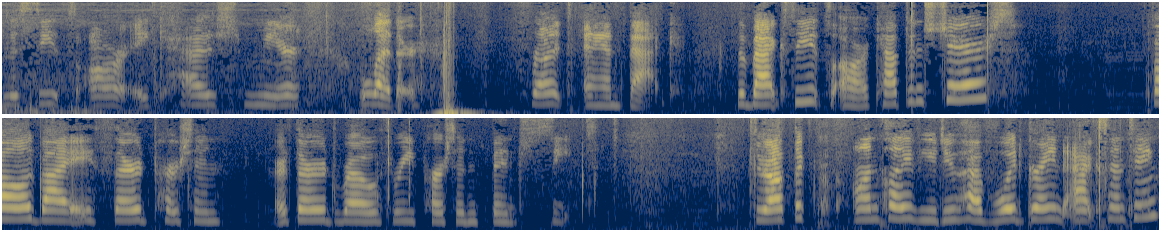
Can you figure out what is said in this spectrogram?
And The seats are a cashmere leather, front and back. The back seats are captain's chairs, followed by a third person or third row three person bench seat. Throughout the enclave, you do have wood grained accenting.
